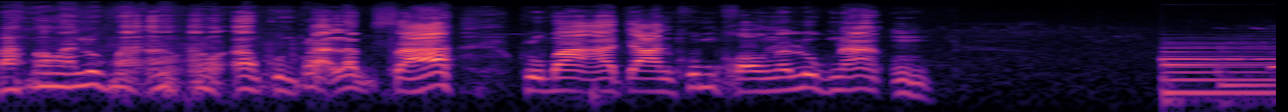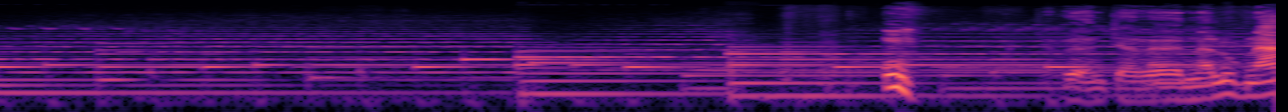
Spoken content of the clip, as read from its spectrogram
มามามาลูกมาเอาเอาเอาคุณพระรักษา ครูบาอาจารย์คุ้มครองนะลูกนะอืมอืมเจริญเจริญนะลูกนะ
